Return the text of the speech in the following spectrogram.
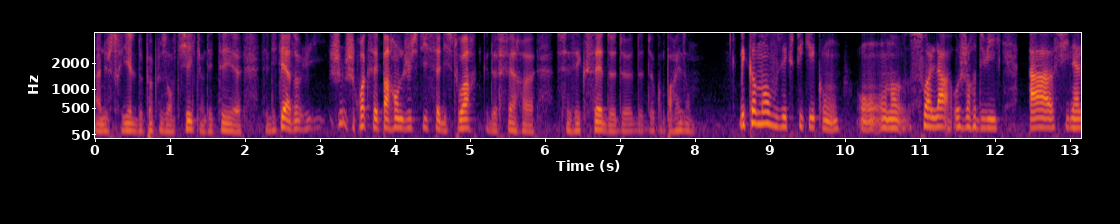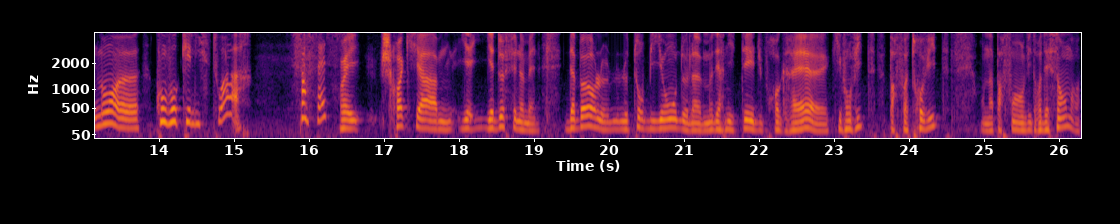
industrielle de peuples entiers qui ont été édités. Je, je crois que c'est pas rendre justice à l'histoire que de faire euh, ces excès de, de, de, comparaison. Mais comment vous expliquez qu'on on, en soit là aujourd'hui à finalement euh, convoquer l'histoire sans cesse? Oui, je crois qu'il y a, deux phénomènes. D'abord, le, tourbillon de la modernité et du progrès euh, qui vont vite, parfois trop vite. On a parfois envie de redescendre,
